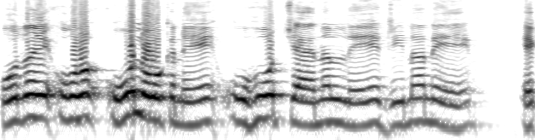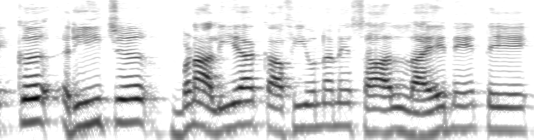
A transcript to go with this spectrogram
ਉਹਦੇ ਉਹ ਉਹ ਲੋਕ ਨੇ, ਉਹ ਚੈਨਲ ਨੇ, ਜਿਨ੍ਹਾਂ ਨੇ ਇੱਕ ਰੀਚ ਬਣਾ ਲਈ ਆ ਕਾਫੀ ਉਹਨਾਂ ਨੇ ਸਾਲ ਲਾਏ ਨੇ ਤੇ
